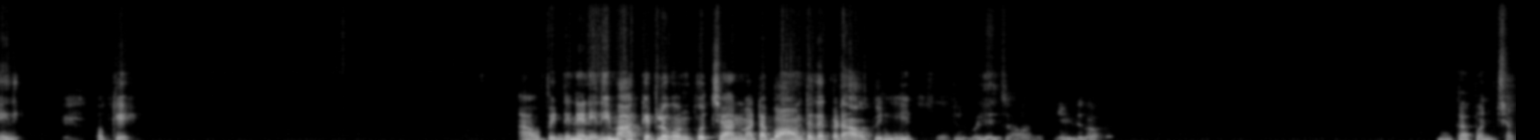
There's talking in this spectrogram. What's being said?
ఇది. ఓకే. ఆవపిండి నేను ఇది మార్కెట్లో కొనుక్కొచ్చా అనమాట బాగుంటది అక్కడ ఆవు. నిండుగా ఇంకా కొంచెం.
